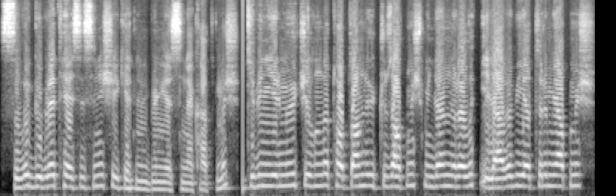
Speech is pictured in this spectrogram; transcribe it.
sıvı gübre tesisini şirketin bünyesine katmış. 2023 yılında toplamda 360 milyon liralık ilave bir yatırım yapmış.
